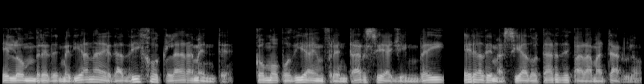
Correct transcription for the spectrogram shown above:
El hombre de mediana edad dijo claramente. ¿Cómo podía enfrentarse a Jinbei? Era demasiado tarde para matarlo.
